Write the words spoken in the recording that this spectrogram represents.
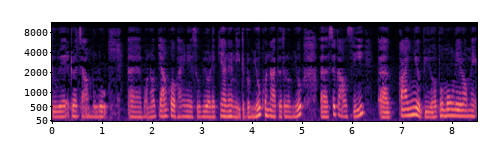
တူတဲ့အတွက်ကြောင့်မလို့အဲပေါ့နော်ပြောင်းခေါ်ခိုင်းနေဆိုပြီးတော့လည်းပြန့်နှံ့နေတယ်လို့မျိုးခုနပြောသလိုမျိုးအဲစစ်ကောင်စီအဲကိုင်းညွတ်ပြီးတော့ဘုံဘုံလဲတော့မဲ့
